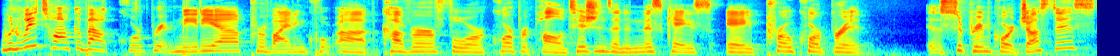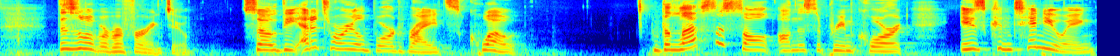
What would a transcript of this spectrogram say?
when we talk about corporate media providing uh, cover for corporate politicians, and in this case, a pro corporate Supreme Court justice, this is what we're referring to. So the editorial board writes, quote, the left's assault on the Supreme Court is continuing.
